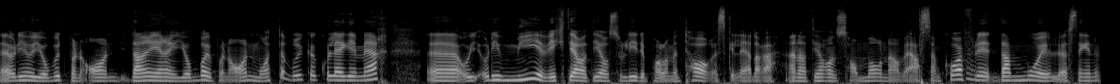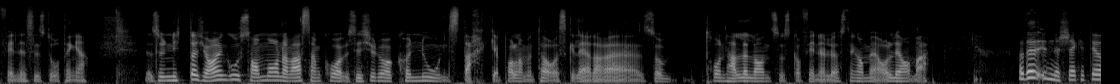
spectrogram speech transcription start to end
Uh, og de har jobbet på en annen, denne regjeringen jobber jo på en annen måte, bruker kollegiet mer. Uh, og, og, det er mye viktigere at de har solide parlamentariske ledere enn at de har en samordner ved SMK. For der må jo løsningene finnes i Stortinget. Så det nytter ikke å ha en god samordner ved SMK hvis ikke du har kanonsterke parlamentariske ledere som Trond Helleland som skal finne løsninger med alle de andre. Og Det understreket jo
